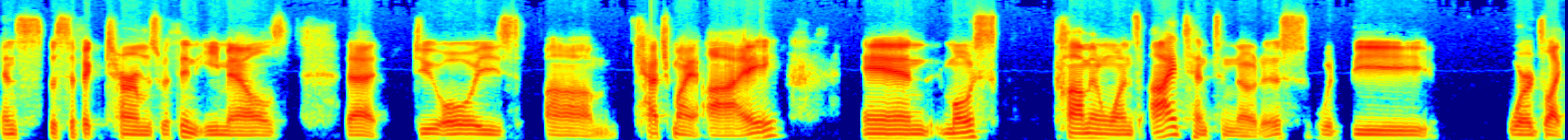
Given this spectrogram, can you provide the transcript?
and specific terms within emails that do always um, catch my eye. And most common ones I tend to notice would be words like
